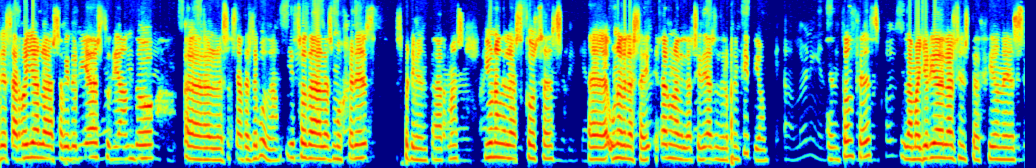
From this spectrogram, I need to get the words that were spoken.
desarrolla la sabiduría estudiando las enseñanzas de Buda y eso da a las mujeres experimentar más. Y una de las cosas, eh, una de las, era una de las ideas desde el principio. Entonces, la mayoría de las instituciones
